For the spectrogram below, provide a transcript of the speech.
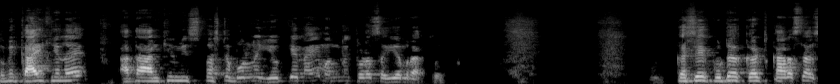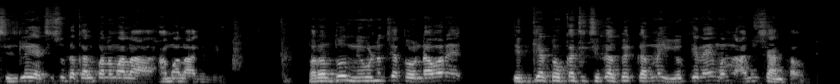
तुम्ही काय केलंय? आता आणखी मी स्पष्ट बोलणं योग्य नाही म्हणून मी थोडं संयम राखतोय. कसे कुठं कट कारस्थान शिजले याची सुद्धा कल्पना मला आम्हाला आलेली परंतु निवडणुकीच्या तोंडावर इतक्या टोकाची चिखलफेक करणं योग्य नाही म्हणून आम्ही शांत आहोत.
